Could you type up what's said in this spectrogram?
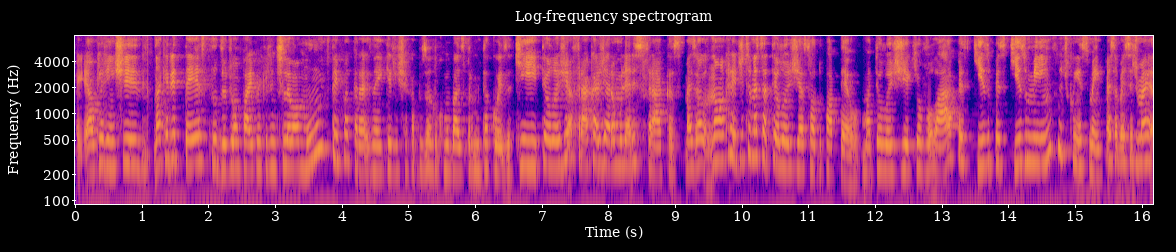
é o que a gente, naquele texto do John Piper que a gente leu há muito tempo atrás, né, e que a gente acaba usando como base para muita coisa, que teologia fraca gera mulheres fracas. Mas eu não acredito nessa teologia só do papel, uma teologia que eu vou lá, pesquiso, pesquiso, me inflo de conhecimento, mas talvez seja uma,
